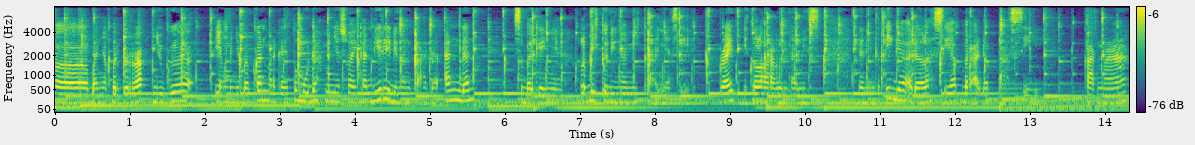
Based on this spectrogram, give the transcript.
uh, banyak bergerak juga yang menyebabkan mereka itu mudah menyesuaikan diri dengan keadaan dan sebagainya. Lebih ke dinamikanya sih right itulah orang dinamis dan yang ketiga adalah siap beradaptasi. Karena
